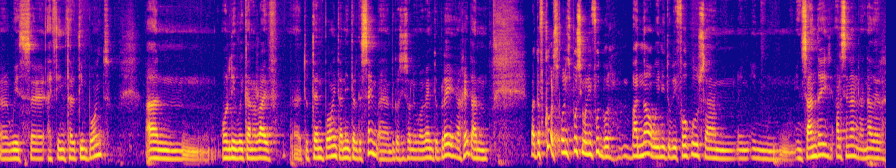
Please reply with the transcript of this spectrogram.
uh, with, uh, I think, 13 points. And only we can arrive uh, to 10 points and enter the same because it's only one game to play ahead. And, but of course, all is possible in football. But now we need to be focused um, in, in, in Sunday, Arsenal, another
